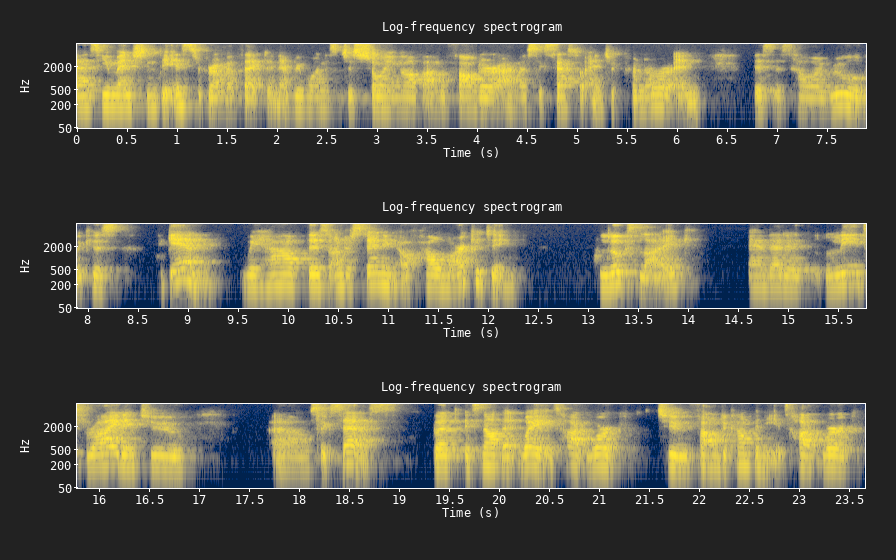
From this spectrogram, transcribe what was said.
as you mentioned, the Instagram effect, and everyone is just showing off I'm a founder, I'm a successful entrepreneur, and this is how I rule. Because again, we have this understanding of how marketing looks like, and that it leads right into um, success. But it's not that way. It's hard work to found a company, it's hard work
